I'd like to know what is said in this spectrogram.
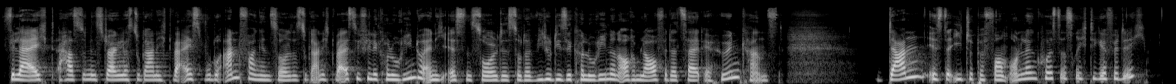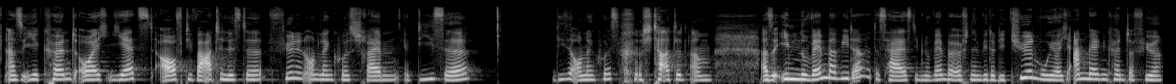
vielleicht hast du den Struggle, dass du gar nicht weißt, wo du anfangen sollst, dass du gar nicht weißt, wie viele Kalorien du eigentlich essen solltest oder wie du diese Kalorien dann auch im Laufe der Zeit erhöhen kannst. Dann ist der E2Perform Online-Kurs das Richtige für dich. Also ihr könnt euch jetzt auf die Warteliste für den Online-Kurs schreiben. Diese dieser Online-Kurs startet am, also im November wieder. Das heißt, im November öffnen wieder die Türen, wo ihr euch anmelden könnt dafür.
